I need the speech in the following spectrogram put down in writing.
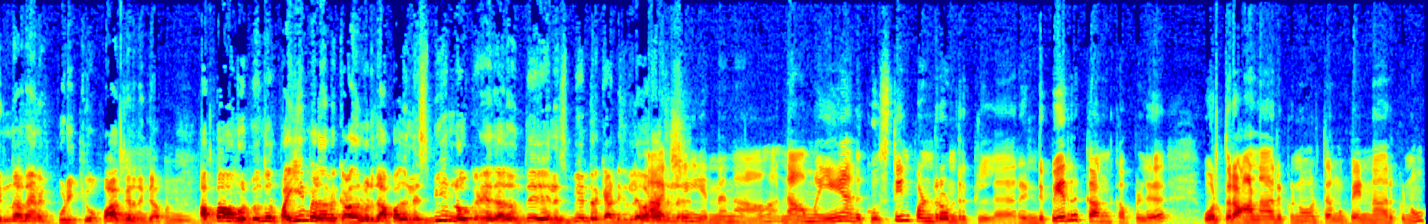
இருந்தாதான் எனக்கு பிடிக்கும் பாக்குறதுக்கு அப்ப அப்ப அவங்களுக்கு வந்து ஒரு பையன் மேல தானே காதல் வருது. அப்ப அது லெஸ்பியன் லவ் கிடையாது. அது வந்து லெஸ்பியன்ற கேட்டகரியில ஆக்சுவலி என்னன்னா நாம ஏன் அதை கொஸ்டின் பண்றோம்னு இருக்குல்ல? ரெண்டு பேர் இருக்காங்க கப்பல் ஒருத்தர் ஆணா இருக்கணும் ஒருத்தவங்க பெண்ணா இருக்கணும்.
